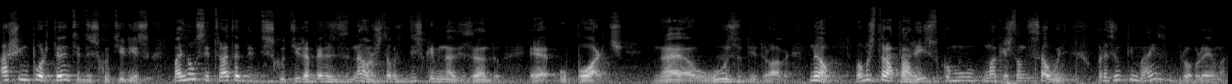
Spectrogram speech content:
Acho importante discutir isso, mas não se trata de discutir apenas dizer, não, nós estamos descriminalizando é, o porte, né, o uso de droga. Não, vamos tratar isso como uma questão de saúde. O Brasil tem mais um problema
